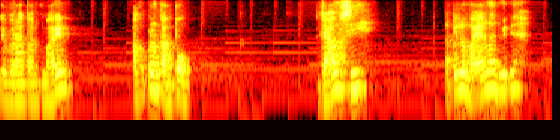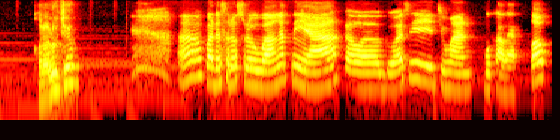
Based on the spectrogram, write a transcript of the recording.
liburan tahun kemarin aku pulang kampung. Jauh sih. Tapi lumayan lah duitnya. Kalau lu, Cem? Ah, pada seru-seru banget nih ya. Kalau gue sih cuman buka laptop,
